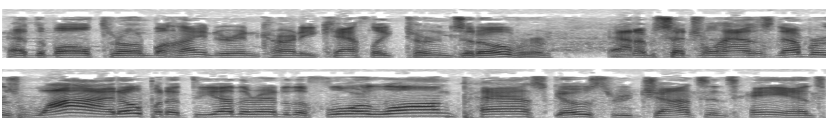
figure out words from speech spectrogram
had the ball thrown behind her, and Kearney Catholic turns it over. Adam Central has numbers wide open at the other end of the floor. Long pass goes through Johnson's hands.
